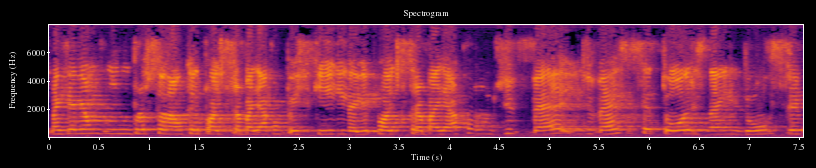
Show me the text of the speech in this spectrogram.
mas ele é um, um, profissional que ele pode trabalhar com pesquisa, ele pode trabalhar com diver, em diversos setores na né, indústria.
